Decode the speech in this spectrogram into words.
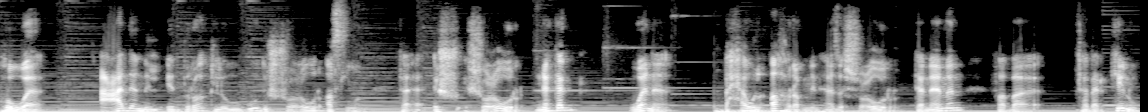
هو عدم الإدراك لوجود الشعور أصلا. فالشعور نتج وأنا بحاول أهرب من هذا الشعور تماما فب... فبركنه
